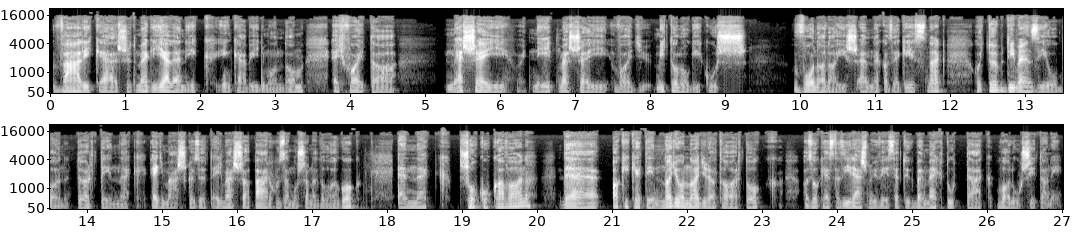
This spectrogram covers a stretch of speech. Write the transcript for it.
válik el, sőt megjelenik, inkább így mondom, egyfajta mesei, vagy népmesei, vagy mitológikus vonala is ennek az egésznek, hogy több dimenzióban történnek egymás között, egymással párhuzamosan a dolgok. Ennek sok oka van, de akiket én nagyon nagyra tartok, azok ezt az írásművészetükben meg tudták valósítani.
